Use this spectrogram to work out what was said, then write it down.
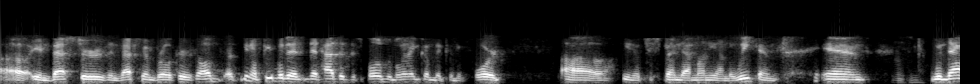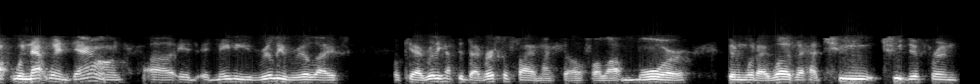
uh, investors, investment brokers, all you know people that that had the disposable income that could afford uh, you know to spend that money on the weekends. And mm-hmm. when that when that went down, uh, it it made me really realize okay, I really have to diversify myself a lot more than what I was. I had two two different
